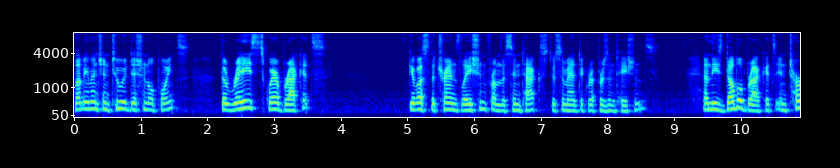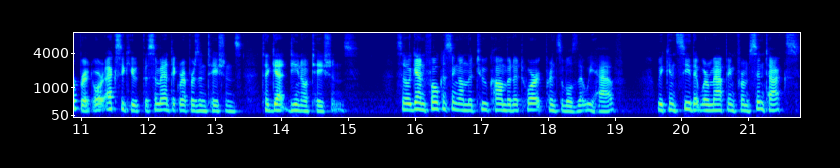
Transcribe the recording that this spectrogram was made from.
Let me mention two additional points. The raised square brackets give us the translation from the syntax to semantic representations. And these double brackets interpret or execute the semantic representations to get denotations. So again, focusing on the two combinatoric principles that we have, we can see that we're mapping from syntax.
